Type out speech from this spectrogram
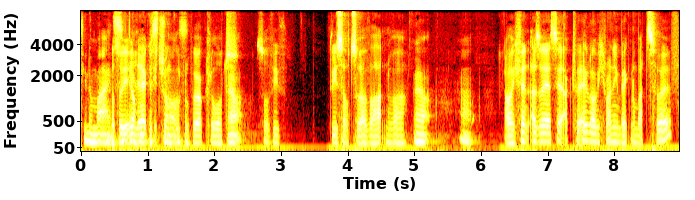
die Nummer 1. Also Hilaire kriegt schon einen guten Workload. Ja, So wie, wie es auch zu erwarten war. ja, Aber ich finde, also er ist ja aktuell, glaube ich, Running Back Nummer 12.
